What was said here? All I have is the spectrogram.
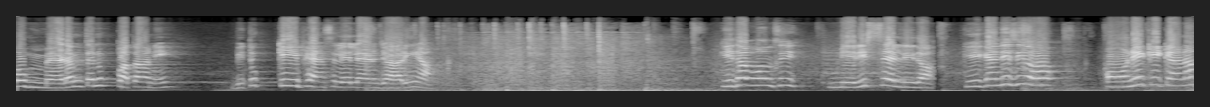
ਉਹ ਮੈਡਮ ਤੈਨੂੰ ਪਤਾ ਨਹੀਂ ਵੀ ਤੂੰ ਕੀ ਫੈਸਲੇ ਲੈਣ ਜਾ ਰਹੀ ਆ। ਕਿਹਦਾ ਫੋਨ ਸੀ? ਮੇਰੀ ਸਹੇਲੀ ਦਾ। ਕੀ ਕਹਿੰਦੀ ਸੀ ਉਹ? ਉਹਨੇ ਕੀ ਕਹਿਣਾ?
